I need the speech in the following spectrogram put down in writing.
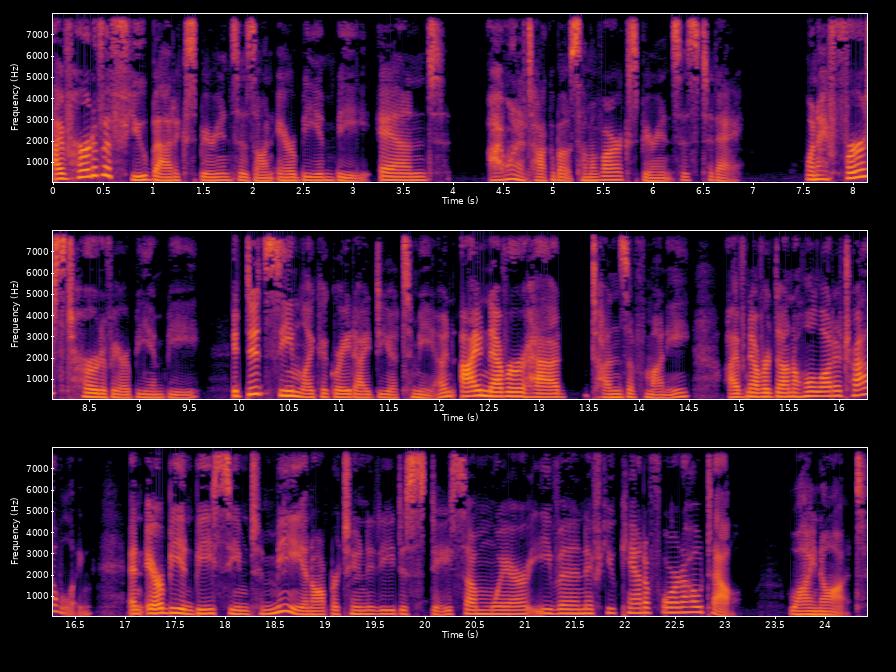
I've heard of a few bad experiences on Airbnb, and I want to talk about some of our experiences today. When I first heard of Airbnb, it did seem like a great idea to me. And I never had tons of money. I've never done a whole lot of traveling. And Airbnb seemed to me an opportunity to stay somewhere even if you can't afford a hotel. Why not?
